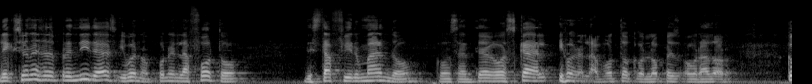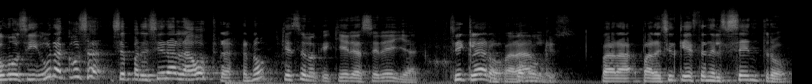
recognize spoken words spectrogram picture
Lecciones aprendidas, y bueno, ponen la foto de está firmando con Santiago Ascal, y bueno, la foto con López Obrador. Como si una cosa se pareciera a la otra, ¿no? ¿Qué es lo que quiere hacer ella? Sí, claro. Como que para, para decir que ella está en el centro.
